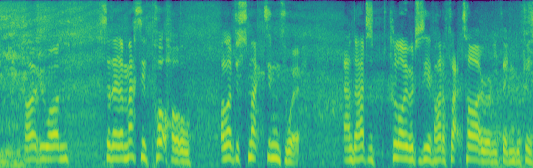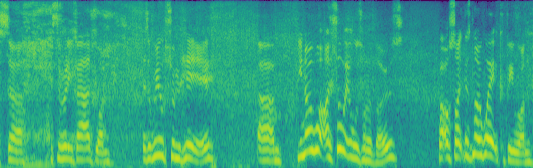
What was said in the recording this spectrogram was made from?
Hi everyone. So there's a massive pothole and I've just smacked into it. And I had to pull over to see if I had a flat tyre or anything because uh, it's a really bad one. There's a wheel trim here. Um, you know what? I thought it was one of those, but I was like, there's no way it could be one.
